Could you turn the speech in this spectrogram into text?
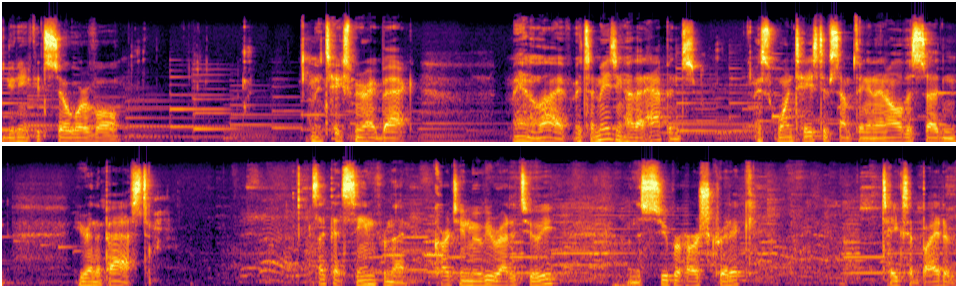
unique. It's so Orval. And it takes me right back. Man alive. It's amazing how that happens. It's one taste of something, and then all of a sudden, you're in the past. It's like that scene from that cartoon movie, Ratatouille, when the super harsh critic takes a bite of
